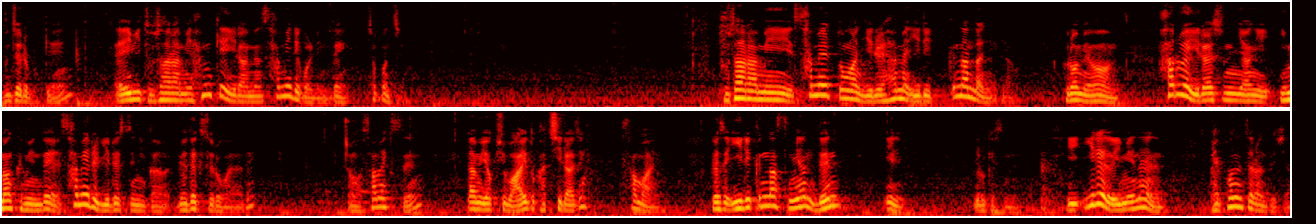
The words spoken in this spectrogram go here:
문제를 볼게. A, B 두 사람이 함께 일하면 3일이 걸린대. 첫 번째. 두 사람이 3일 동안 일을 하면 일이 끝난다는 얘기야. 그러면 하루에 일할 수 있는 양이 이만큼인데 3일을 일했으니까 몇 x로 가야 돼? 어, 3x. 그 다음에 역시 y도 같이 일하지? 3y. 그래서 일이 끝났으면 는 1. 이렇게 쓰면 돼. 이 1의 의미는 100%라는 뜻이야.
